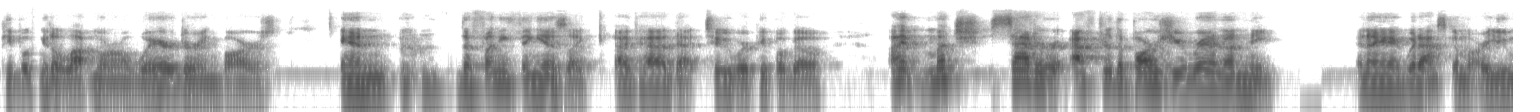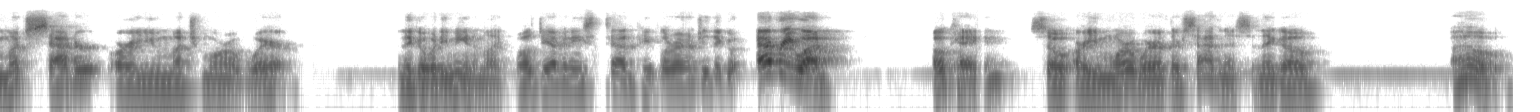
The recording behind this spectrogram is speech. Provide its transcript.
people get a lot more aware during bars. And the funny thing is like i've had that too where people go i'm much sadder after the bars you ran on me. And i would ask them are you much sadder or are you much more aware? And they go what do you mean? I'm like well do you have any sad people around you? They go everyone. Okay so are you more aware of their sadness? And they go oh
